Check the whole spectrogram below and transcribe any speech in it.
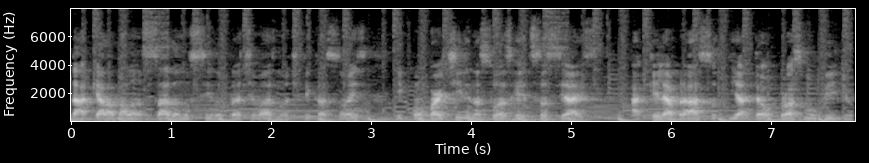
dá aquela balançada no sino para ativar as notificações e compartilhe nas suas redes sociais. Aquele abraço e até o próximo vídeo.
